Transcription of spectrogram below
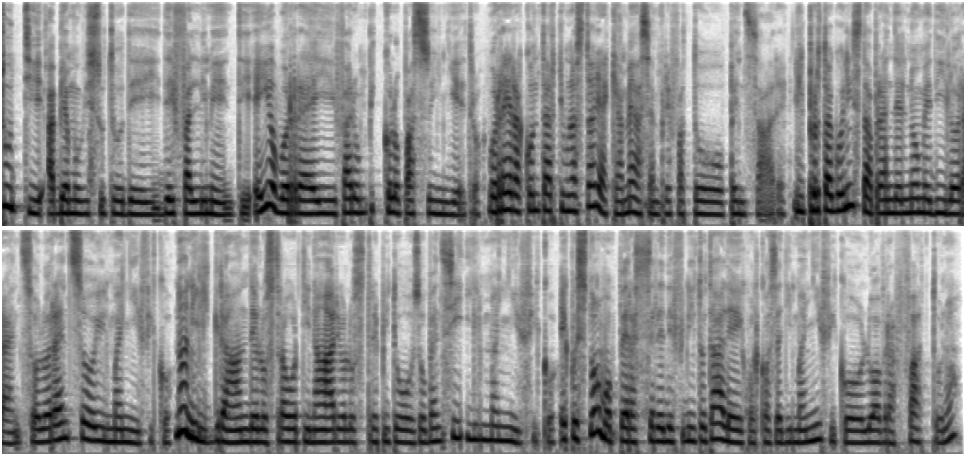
tutti abbiamo vissuto dei, dei, fallimenti e io vorrei fare un piccolo passo indietro. Vorrei raccontarti una storia che a me ha sempre fatto pensare. Il protagonista prende il nome di Lorenzo, Lorenzo il Magnifico. Non il grande, lo straordinario, lo strepitoso, bensì il Magnifico. E quest'uomo per essere definito tale qualcosa di magnifico lo avrà fatto, no?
